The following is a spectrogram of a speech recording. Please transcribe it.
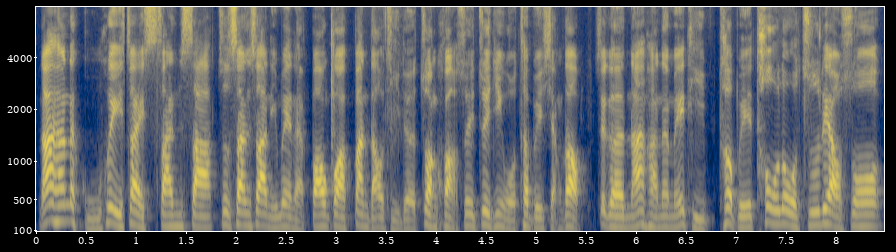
南韩的股汇在三杀，这三杀里面呢，包括半导体的状况。所以最近我特别想到，这个南韩的媒体特别透露资料，说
